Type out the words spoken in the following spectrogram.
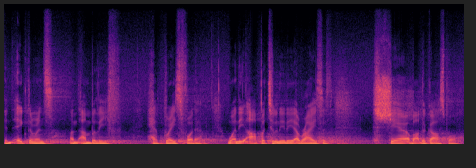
in ignorance and unbelief. Have grace for them. When the opportunity arises, share about the gospel,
